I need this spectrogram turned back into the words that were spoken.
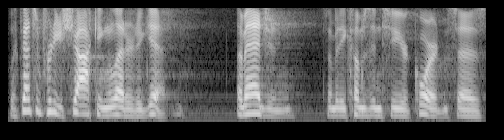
Look, that's a pretty shocking letter to get. Imagine Somebody comes into your court and says,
